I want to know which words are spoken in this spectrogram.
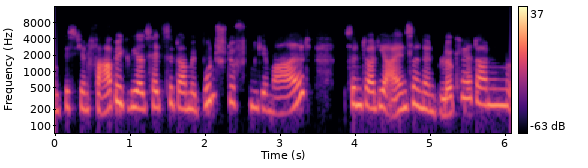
ein bisschen farbig, wie als hätte sie da mit Buntstiften gemalt, sind da die einzelnen Blöcke dann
